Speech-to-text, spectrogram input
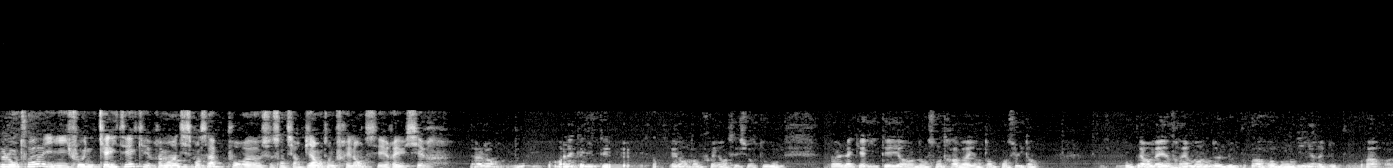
Selon toi, il faut une qualité qui est vraiment indispensable pour euh, se sentir bien en tant que freelance et réussir? Alors, pour moi, la qualité essentielle en tant que freelance, c'est surtout euh, la qualité dans son travail en tant que consultant nous permet vraiment de, pouvoir rebondir et de pouvoir euh,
